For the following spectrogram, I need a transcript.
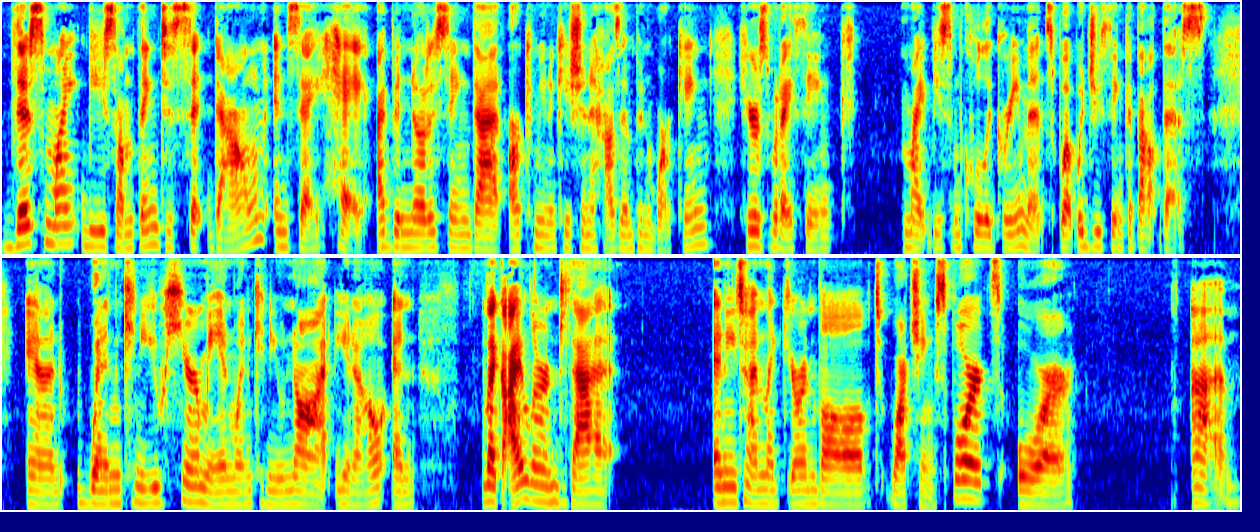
this might be something to sit down and say, "Hey, I've been noticing that our communication hasn't been working. Here's what I think might be some cool agreements. What would you think about this? And when can you hear me and when can you not, you know?" And like I learned that anytime like you're involved watching sports or um,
